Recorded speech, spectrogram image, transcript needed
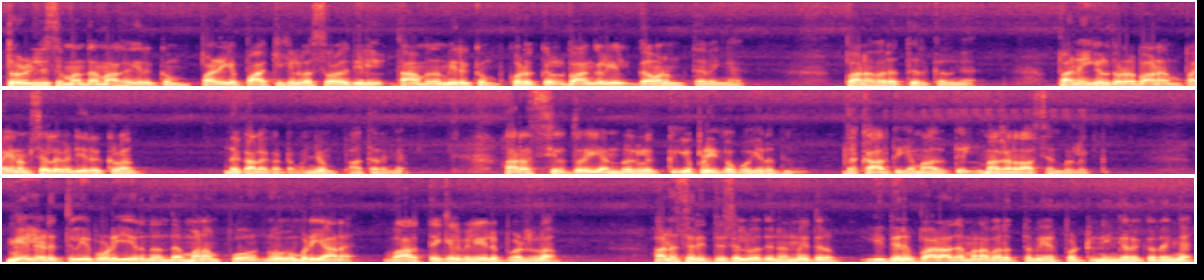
தொழில் சம்பந்தமாக இருக்கும் பழைய பாக்கிகள் வசூலத்தில் தாமதம் இருக்கும் கொடுக்கல் வாங்கலில் கவனம் தேவைங்க. பணவரத்து இருக்குதுங்க. பணிகள் தொடர்பான பயணம் செல்ல வேண்டியிருக்கலாம். இந்த காலகட்டம் கொஞ்சம் பார்த்துருங்க. அரசியல் துறை அன்பர்களுக்கு எப்படி இருக்க போகிறது? இந்த கார்த்திகை மாதத்தில் மகர ராசி அன்பர்களுக்கு. மேலிடத்தில் இப்போது இருந்த அந்த மனம் போ நோகும்படியான வார்த்தைகள் வெளியிடப்படலாம். அனுசரித்து செல்வது நன்மை தரும். எதிர்பாராத மன வருத்தம் ஏற்பட்டு நீங்க இருக்குதுங்க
